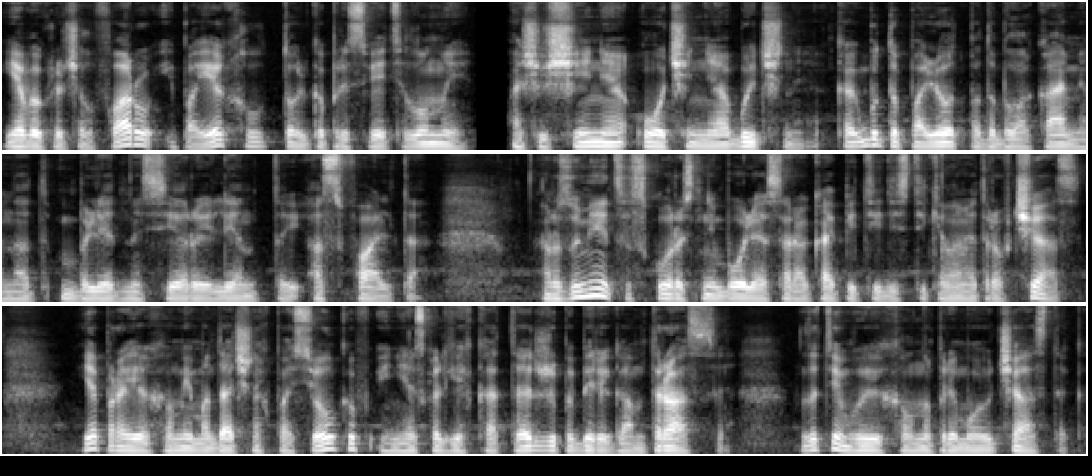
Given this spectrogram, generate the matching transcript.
Я выключил фару и поехал только при свете луны. Ощущения очень необычные, как будто полет под облаками над бледно-серой лентой асфальта. Разумеется, скорость не более 40-50 км в час. Я проехал мимо дачных поселков и нескольких коттеджей по берегам трассы затем выехал на прямой участок.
